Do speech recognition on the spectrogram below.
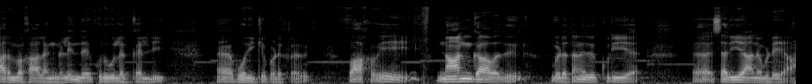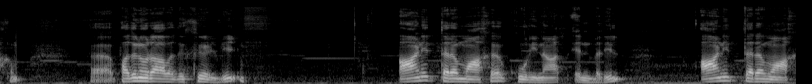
ஆரம்ப காலங்களில் இந்த குருகுலக் கல்வி போதிக்கப்படுகிறது. ஆகவே நான்காவது விட தான் இதுக்குரிய சரியான விடையாகும். பதினோராவது கேள்வி ஆணித்தரமாக கூறினார் என்பதில் ஆணித்தரமாக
